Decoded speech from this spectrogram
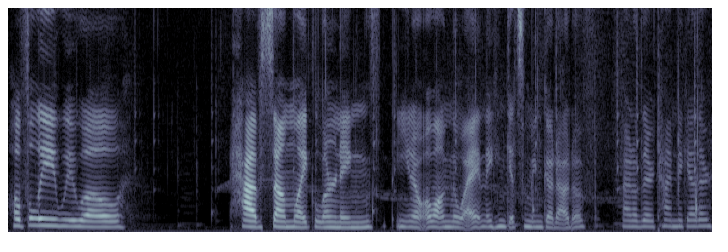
hopefully we will have some like learnings, you know, along the way and they can get something good out of out of their time together.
